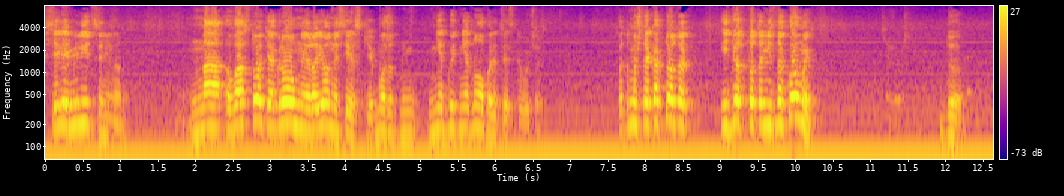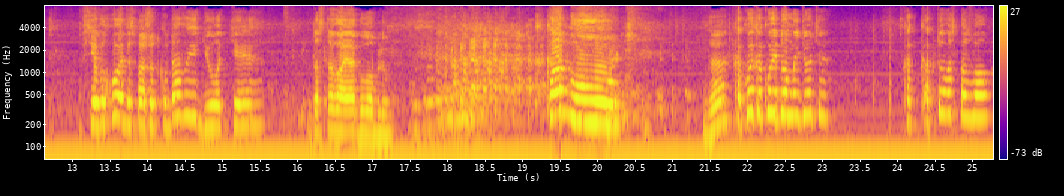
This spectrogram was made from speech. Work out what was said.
В селе милиции не надо. На востоке огромные районы сельские, может не быть ни одного полицейского участка. Потому что как кто-то идёт кто-то незнакомый, да. Все выходят и спрашивают: "Куда вы идёте?" доставая оглоблю. К кому? Да? Какой какой дом идёте? Как а кто вас позвал?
